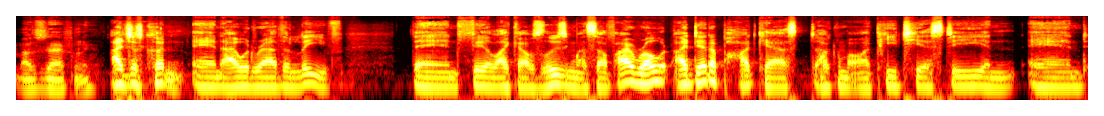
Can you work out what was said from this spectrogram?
Most definitely. I just couldn't, and I would rather leave than feel like I was losing myself. I wrote, I did a podcast talking about my PTSD and and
